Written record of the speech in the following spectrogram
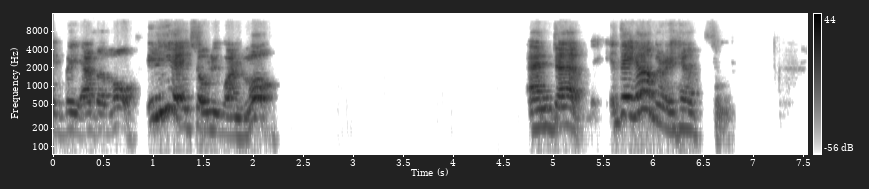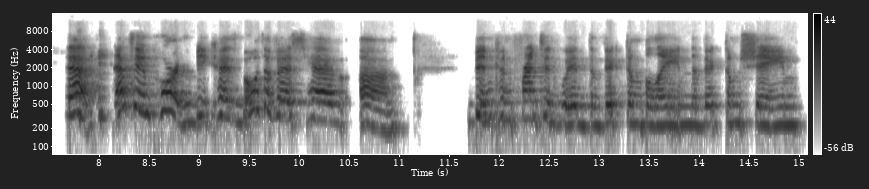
every other law. In here, it's only one law, and uh, they are very helpful. That that's important because both of us have um, been confronted with the victim blame, the victim shame,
